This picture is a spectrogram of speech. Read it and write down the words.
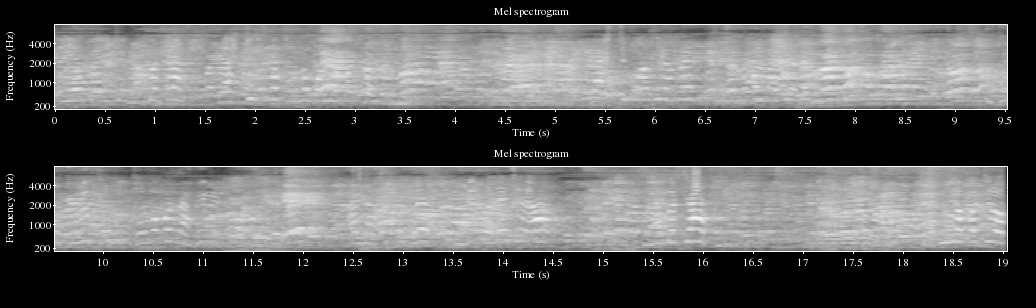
તૈયાર કરે છે. નંબર ત્રણ પ્લાસ્ટિક અને થર્મોકોલનો કચરો પ્લાસ્ટિકમાંથી અમે થર્મોકોલમાંથી અમે થોડુંક થર્મ- થર્મોકોલ નાખી હા, બરોબર. આ નાખી એટલે યુનિટ બને છે આ નંબર ચાર જૂનો કચરો જૂના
